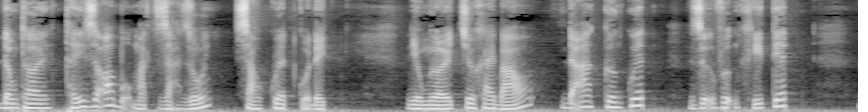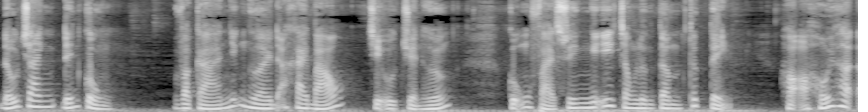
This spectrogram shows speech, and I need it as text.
đồng thời thấy rõ bộ mặt giả dối, xào quyệt của địch. Nhiều người chưa khai báo đã cương quyết giữ vững khí tiết, đấu tranh đến cùng và cả những người đã khai báo chịu chuyển hướng cũng phải suy nghĩ trong lương tâm thức tỉnh họ hối hận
